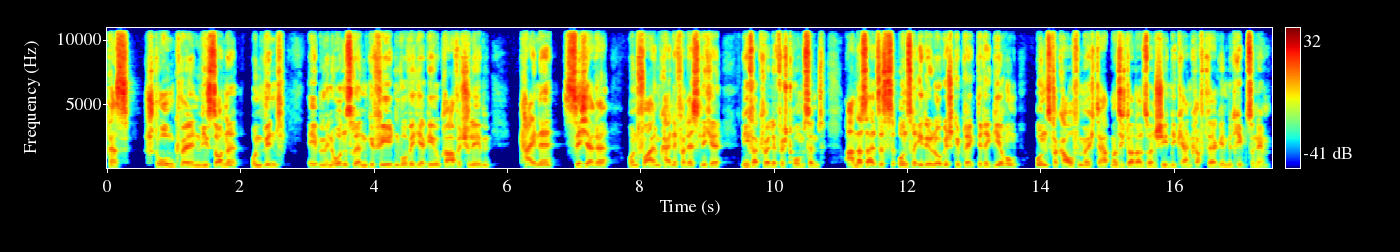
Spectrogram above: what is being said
dass Stromquellen wie Sonne und Wind eben in unseren Gefilden, wo wir hier geografisch leben, keine sichere und vor allem keine verlässliche Lieferquelle für Strom sind. Anders als es unsere ideologisch geprägte Regierung uns verkaufen möchte, hat man sich dort also entschieden, die Kernkraftwerke in Betrieb zu nehmen.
